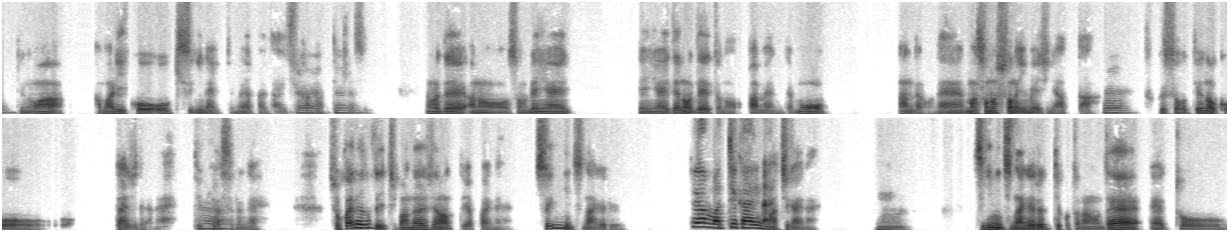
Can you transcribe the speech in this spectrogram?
ん。ていうのは、あまりこう大きすぎないっていうのはやっぱり大事かなって気がする。なので、あの、その恋愛、恋愛でのデートの場面でも、なんだろうね。まあその人のイメージに合ったうん。服装っていうのをこう、大事だよね。っていう気がするね。初回デートで一番大事なのってやっぱりね、次につなげる。それは間違いない。間違いない。うん。次につなげるってことなので、えっと、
